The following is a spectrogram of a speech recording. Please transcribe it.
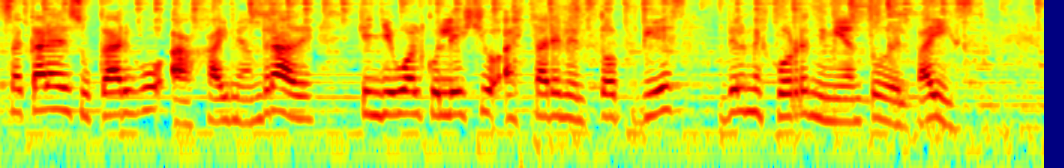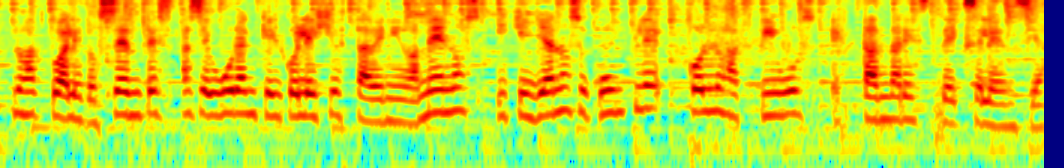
sacara de su cargo a Jaime Andrade, quien llevó al colegio a estar en el top 10 del mejor rendimiento del país. Los actuales docentes aseguran que el colegio está venido a menos y que ya no se cumple con los activos estándares de excelencia.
